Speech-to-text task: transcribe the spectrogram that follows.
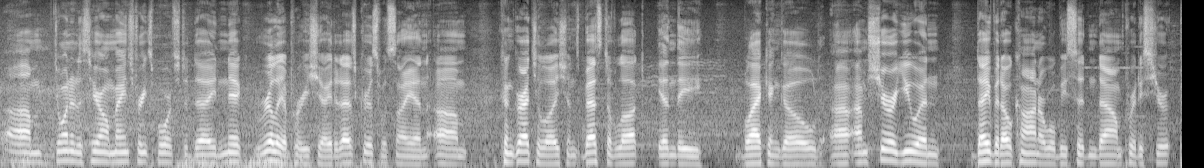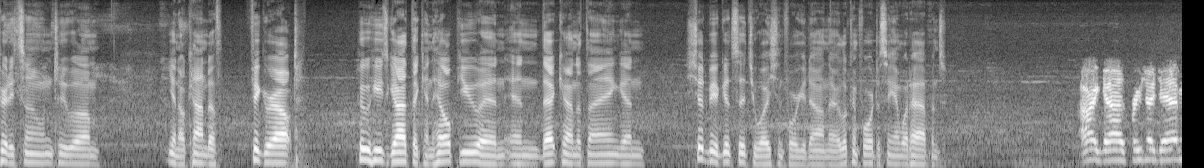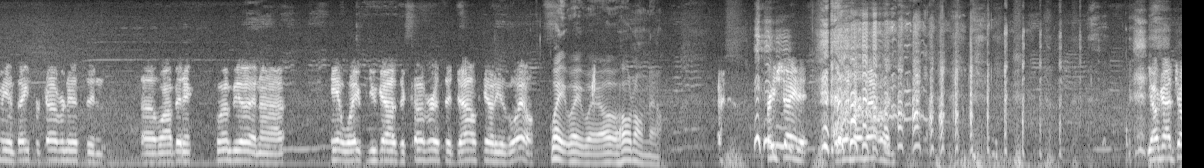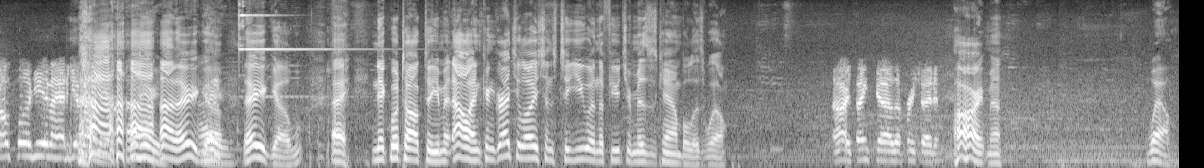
um, joining us here on Main Street Sports today. Nick, really appreciate it. As Chris was saying, um, congratulations, best of luck in the black and gold. Uh, I'm sure you and David O'Connor will be sitting down pretty sure, pretty soon to, um, you know, kind of figure out who he's got that can help you and, and that kind of thing. And should be a good situation for you down there. Looking forward to seeing what happens. all right, guys. Appreciate you having me, and thanks for covering us. And uh, while I've been at Columbia, and I can't wait for you guys to cover us at Giles County as well. Wait, wait, wait. Oh, hold on now. Appreciate it. I didn't know that one. y'all got y'all's plug in. I had to get mine in. I hear you. there you go. you. There you go. Hey, Nick, we'll talk to you, man. Oh, and congratulations to you and the future Mrs. Campbell as well. All right, thank you guys. I appreciate it. All right, man. Well,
